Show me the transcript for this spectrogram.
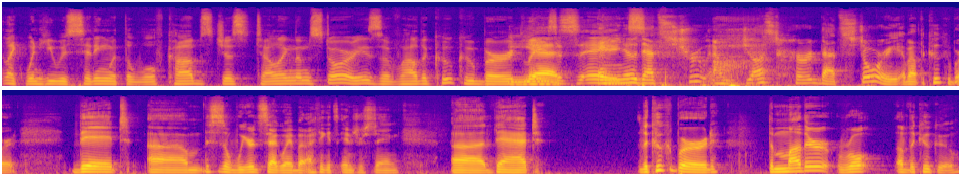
like when he was sitting with the wolf cubs just telling them stories of how the cuckoo bird lays its eggs And you know that's true. And I just heard that story about the cuckoo bird. That um, this is a weird segue, but I think it's interesting. Uh, that the cuckoo bird, the mother ro- of the cuckoo,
